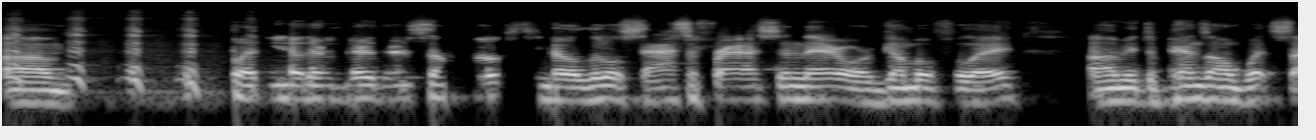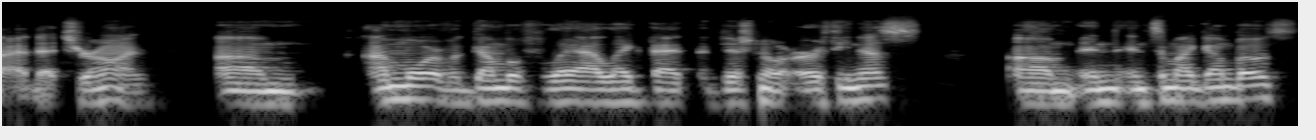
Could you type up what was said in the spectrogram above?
Um, but you know, there, there there's some folks, you know, a little sassafras in there or gumbo filé. Um, it depends on what side that you're on. Um, I'm more of a gumbo filé. I like that additional earthiness um, in, into my gumbos.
